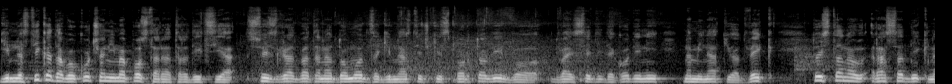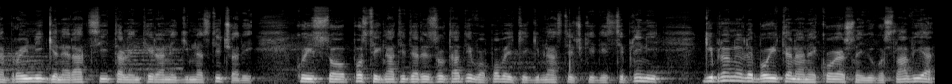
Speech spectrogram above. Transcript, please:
Гимнастиката во Кочан има постара традиција. Со изградбата на домот за гимнастички спортови во 20-тите години на минатиот век, тој станал расадник на бројни генерации талентирани гимнастичари, кои со постигнатите резултати во повеќе гимнастички дисциплини ги бранеле боите на некогашна Југославија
